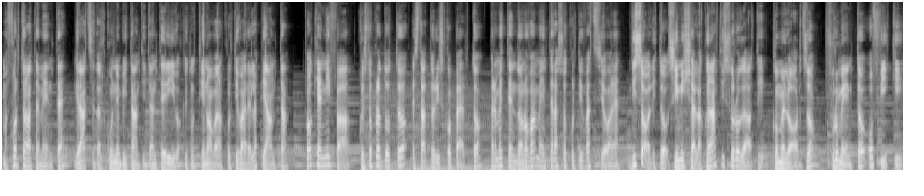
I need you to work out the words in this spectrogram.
ma fortunatamente, grazie ad alcuni abitanti di Anterivo che continuavano a coltivare la pianta, Pochi anni fa questo prodotto è stato riscoperto permettendo nuovamente la sua coltivazione. Di solito si miscela con altri surrogati come l'orzo, frumento o fichi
